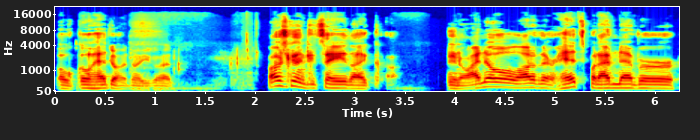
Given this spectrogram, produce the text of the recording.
Oh, go ahead. Go ahead. No, you go ahead. I was going to say like, you know, I know a lot of their hits, but I've never.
